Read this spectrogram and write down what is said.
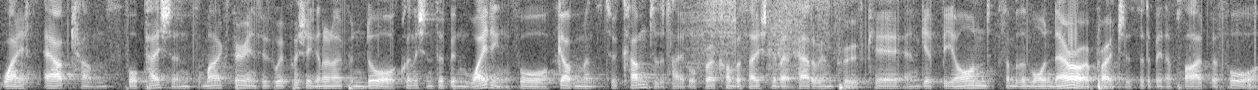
waste, outcomes for patients, my experience is we're pushing in an open door. Clinicians have been waiting for governments to come to the table for a conversation about how to improve care and get beyond some of the more narrow approaches that have been applied before.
